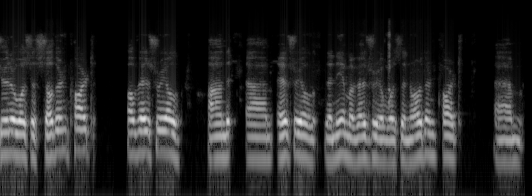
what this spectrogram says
Judah was the southern part of Israel, and um, Israel, the name of Israel was the northern part. Um,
